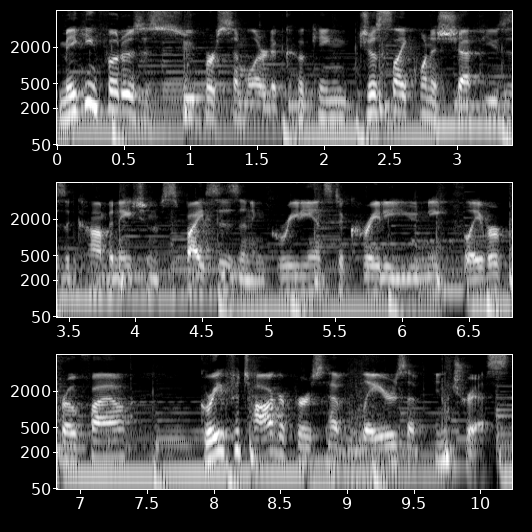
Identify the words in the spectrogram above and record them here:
Making photos is super similar to cooking, just like when a chef uses a combination of spices and ingredients to create a unique flavor profile. Great photographers have layers of interest.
